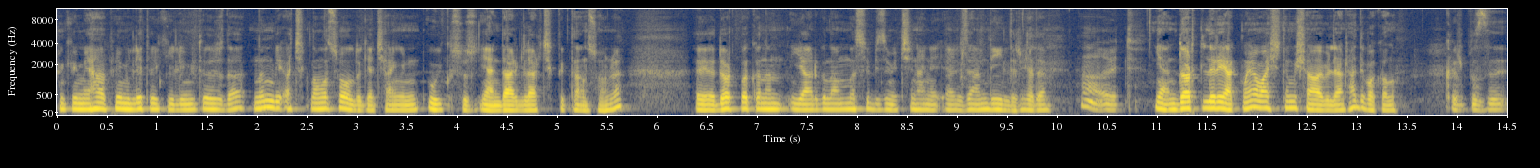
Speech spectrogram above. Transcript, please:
Çünkü MHP milletvekili Ümit Özdağ'ın bir açıklaması oldu geçen gün uykusuz yani dergiler çıktıktan sonra. Ee, Dört bakanın yargılanması bizim için hani elzem değildir ya da Ha evet. yani dörtleri yakmaya başlamış abiler. Hadi bakalım. Kırmızı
